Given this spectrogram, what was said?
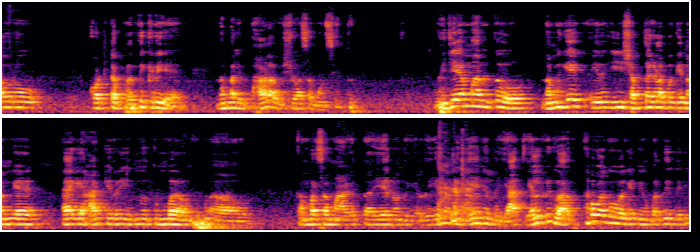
ಅವರು ಕೊಟ್ಟ ಪ್ರತಿಕ್ರಿಯೆ ನಮ್ಮಲ್ಲಿ ಬಹಳ ವಿಶ್ವಾಸ ಮೂಡಿಸಿತ್ತು. ವಿಜಯಮ್ಮ ಅಂತೂ ನಮಗೆ ಈ ಶಬ್ದಗಳ ಬಗ್ಗೆ ನಮಗೆ ಹೇಗೆ ಹಾಕಿದರೆ ಇನ್ನೂ ತುಂಬ ಕಂಬರ್ಸಮ ಆಗುತ್ತಾ ಏನು ಅಂತ ಕೇಳಿದ್ರೆ ಏನು ಏನಿಲ್ಲ ಯಾ ಎಲ್ರಿಗೂ ಅರ್ಥವಾಗುವ ಹಾಗೆ ನೀವು ಬರೆದಿದ್ದೀರಿ.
